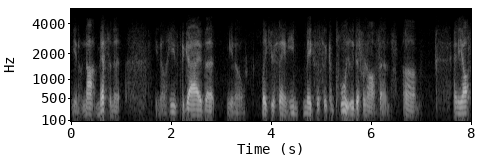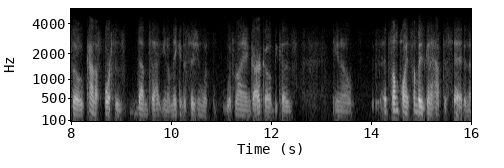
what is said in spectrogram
you know not missing it. You know, he's the guy that you know, like you're saying, he makes us a completely different offense. Um, and he also kind of forces them to you know make a decision with with Ryan Garko because you know at some point somebody's going to have to sit, and if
